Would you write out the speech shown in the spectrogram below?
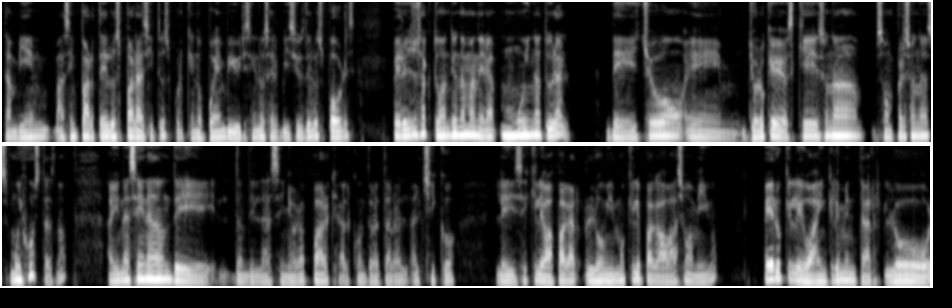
también hacen parte de los parásitos porque no pueden vivir sin los servicios de los pobres, pero ellos actúan de una manera muy natural. De hecho, eh, yo lo que veo es que es una, son personas muy justas, ¿no? Hay una escena donde, donde la señora Park, al contratar al, chico, le dice que le va a pagar lo mismo que le pagaba a su amigo, pero que le va a incrementar lo,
